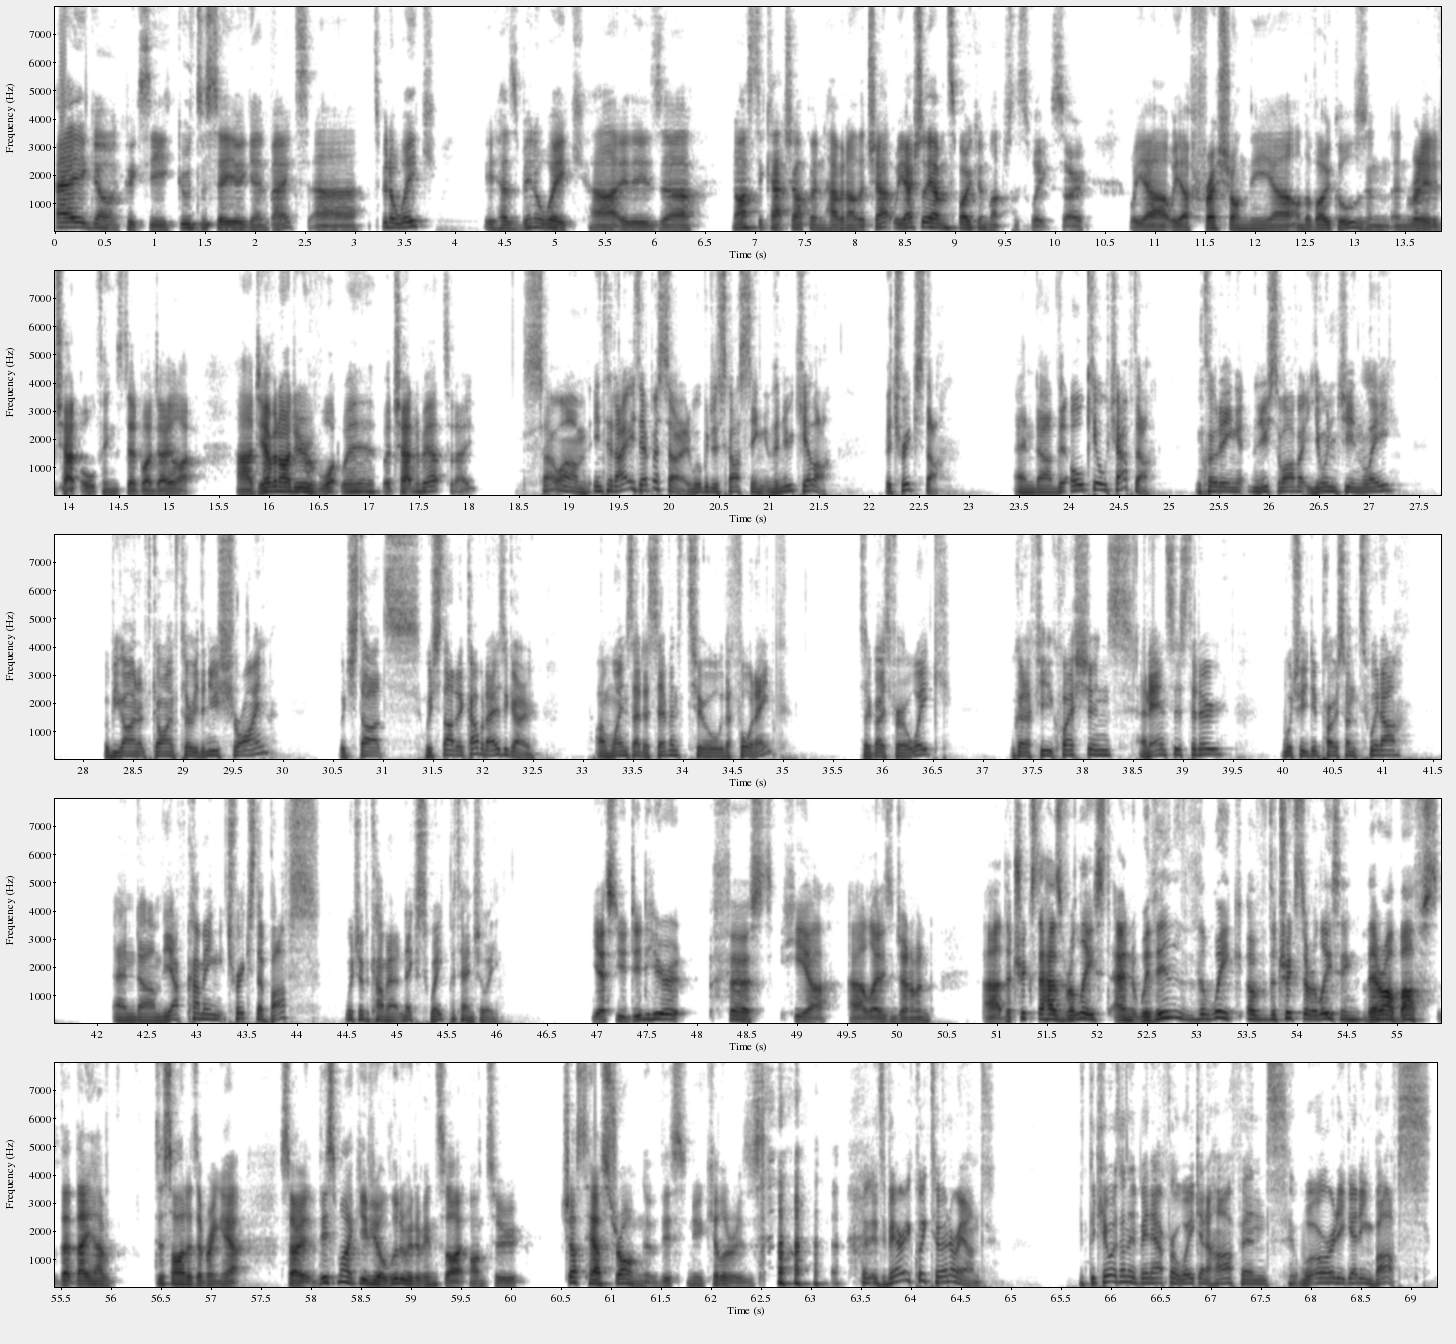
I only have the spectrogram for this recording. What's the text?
How you going, Quixie? Good to see you again, mate. Uh, it's been a week. It has been a week. Uh, it is uh, nice to catch up and have another chat. We actually haven't spoken much this week, so we are we are fresh on the uh, on the vocals and, and ready to chat all things Dead by Daylight. Uh, do you have an idea of what we're we're chatting about today? So, um, in today's episode, we'll be discussing the new killer, the Trickster, and uh, the All Kill chapter, including the new survivor Yun Jin Lee. We'll be going going through the new shrine, which starts which started a couple days ago, on Wednesday the seventh till the fourteenth. So it goes for a week. We've got a few questions and answers to do, which we did post on Twitter, and um, the upcoming Trickster buffs, which will be coming out next week potentially. Yes, you did hear it first here, uh, ladies and gentlemen. Uh, the Trickster has released, and within the week of the Trickster releasing, there are buffs that they have decided to bring out. So this might give you a little bit of insight onto just how strong this new killer is. It's a very quick turnaround. The killer's only been out for a week and a half, and we're already getting buffs.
